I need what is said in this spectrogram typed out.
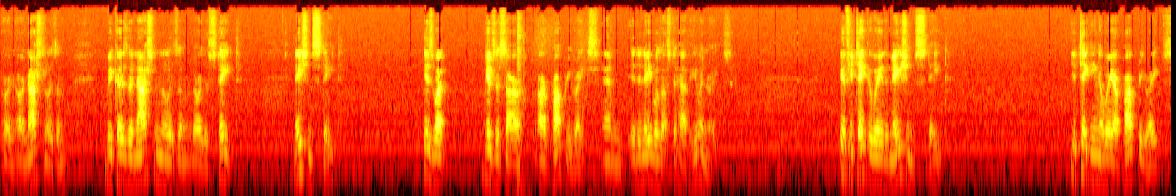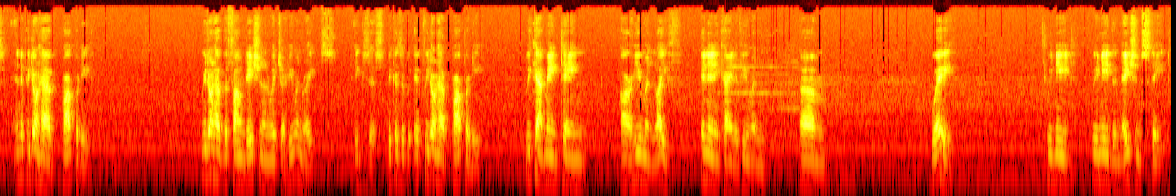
or, or nationalism because the nationalism or the state, nation state, is what gives us our, our property rights and it enables us to have human rights. If you take away the nation state, you're taking away our property rights. And if we don't have property, we don't have the foundation on which our human rights exist. Because if, if we don't have property, we can't maintain our human life in any kind of human um, way. We need we need the nation state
